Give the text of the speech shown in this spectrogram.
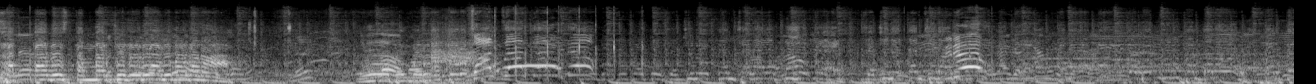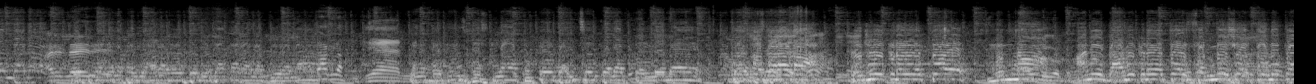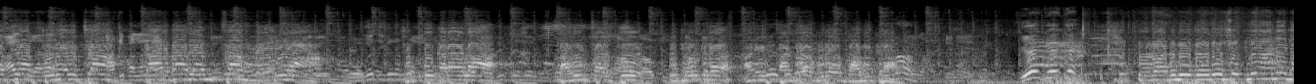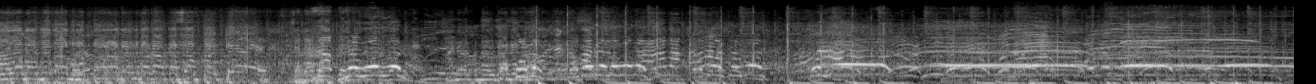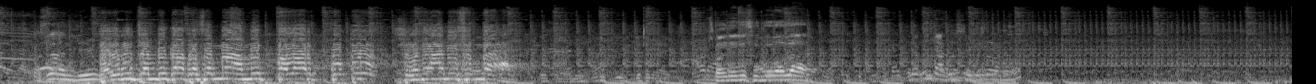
सत्तावीस नंबरची जोडी आली मैदानात. अरे तो मधून घुसला कुठे जायचं त्याला कळलं नाही जायचं उजवीकडे येतोय मुन्ना आणि डावीकडे येतोय संमेश्वर तालुक्यातल्या पुरवच्या कारभाऱ्यांचा मोर्या सुट्टी करायला साहिल चालतो उजवीकडे आणि पांढरा गुरव डावीकडा घे घे घे सुट्टी वाजली दोन्ही सुटली आणि डाव्या बाजूला म्हातारा गौरी चंडिका प्रसन्न अमित पवार फोटो सोने आणि सुंदर सोन्याने सुंदर आला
